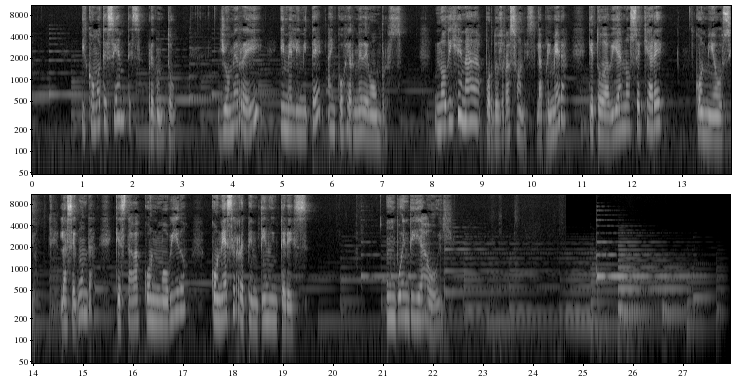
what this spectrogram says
¿Y cómo te sientes? preguntó. Yo me reí y me limité a encogerme de hombros. No dije nada por dos razones. La primera, que todavía no sé qué haré con mi ocio. La segunda, que estaba conmovido con ese repentino interés. Un buen día hoy.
